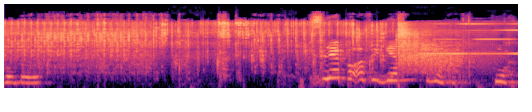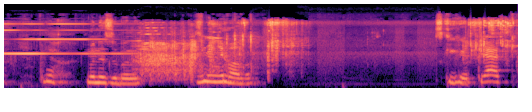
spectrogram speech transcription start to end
Кого було? Слепо, офігенно. Бляха, бляха, бляха. Мене забили. З мінігана. Скільки? П'ять.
